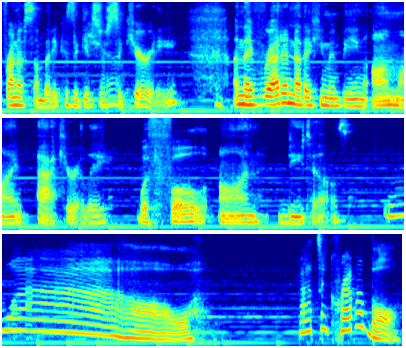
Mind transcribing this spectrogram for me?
front of somebody because it gives yeah. you security. And they've read another human being online accurately with full on details. Wow. That's incredible.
